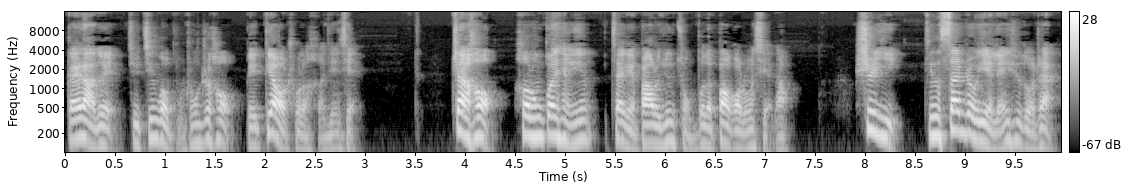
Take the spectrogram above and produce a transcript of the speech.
该大队就经过补充之后被调出了河间县。战后，贺龙、关向应在给八路军总部的报告中写道：“示意经三昼夜连续作战，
